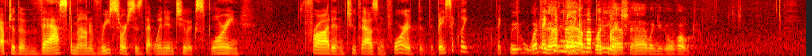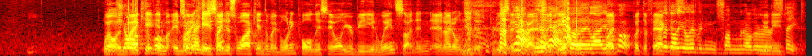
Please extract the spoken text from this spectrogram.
after the vast amount of resources that went into exploring fraud in 2004, it- it basically, they, I mean, they couldn't really have- come up with much. What do you have to have when you go vote? Well, in my up to case, in my, in To my case. I just walk into my voting poll and they say, "Well, you're Beatty and Wayne's son," and, and I don't need to produce any kind of Yeah, idea. so they allow you to but, vote. But the fact Even though is, you live in some other need- state,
